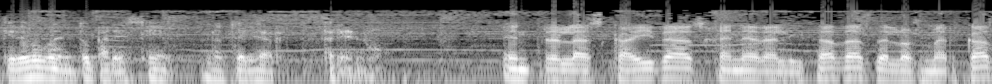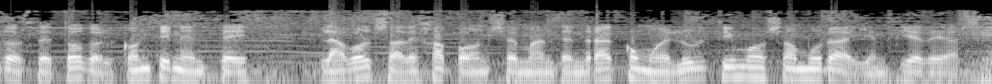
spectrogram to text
que de momento parece no tener freno. Entre las caídas generalizadas de los mercados de todo el continente, la bolsa de Japón se mantendrá como el último samurái en pie de Asia.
